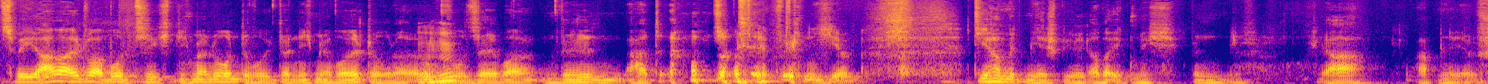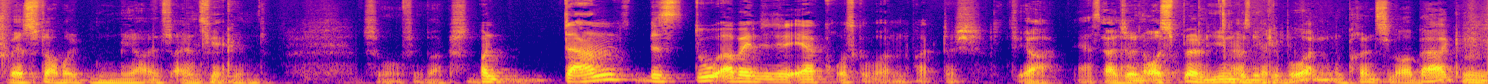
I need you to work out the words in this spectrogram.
zwei Jahre alt war, wo es sich nicht mehr lohnte, wo ich dann nicht mehr wollte oder mhm. irgendwo selber einen Willen hatte und sagte, ich will nicht hier. Die haben mit mir gespielt, aber ich nicht. Ich bin ja habe eine Schwester, aber ich bin mehr als Einzelkind. Okay. So aufgewachsen. Und dann bist du aber in der DDR groß geworden, praktisch. Ja, Erstmal. also in Ostberlin Ost bin ich geboren, in Prenzlauer Berg. Mhm.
